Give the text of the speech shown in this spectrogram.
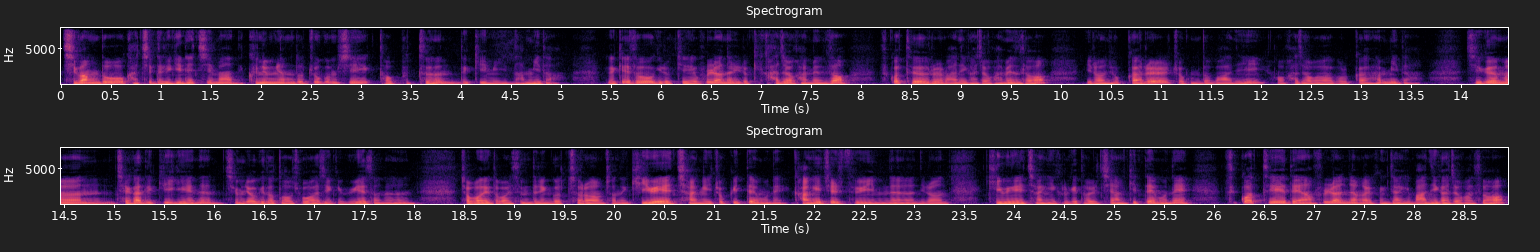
지방도 같이 늘긴 했지만 근육량도 조금씩 더 붙은 느낌이 납니다. 계속 이렇게 훈련을 이렇게 가져가면서 스쿼트를 많이 가져가면서 이런 효과를 조금 더 많이 어, 가져가 볼까 합니다. 지금은 제가 느끼기에는 지금 여기서 더 좋아지기 위해서는 저번에도 말씀드린 것처럼 저는 기회의 창이 좁기 때문에 강해질 수 있는 이런 기회의 창이 그렇게 덜지 않기 때문에 스쿼트에 대한 훈련량을 굉장히 많이 가져가서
